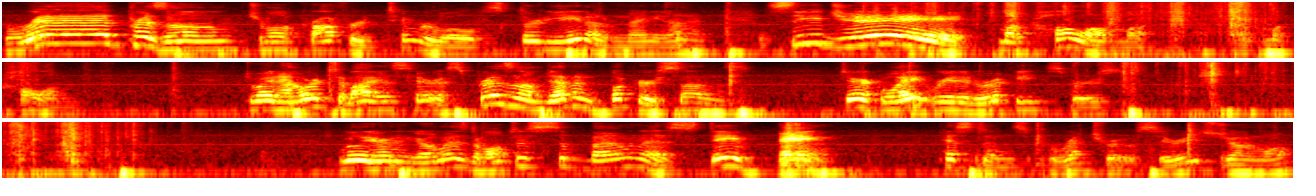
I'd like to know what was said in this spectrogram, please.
Red Prism, Jamal Crawford, Timberwolves, 38 out of 99. CJ McCollum. McCollum. Dwight Howard, Tobias Harris. Prism, Devin Booker, Suns. Derrick White, rated rookie, Spurs. Willie Hernan Gomez, Domantas Sabonis. Dave Bing, Pistons, Retro Series, John Wall.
